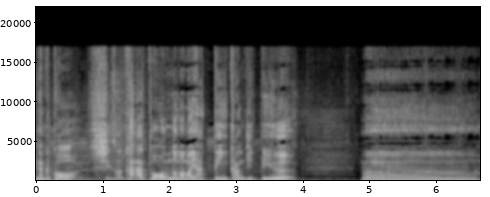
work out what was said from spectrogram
なんかこう、静かなトーンのままやっていい感じっていう、うーん、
